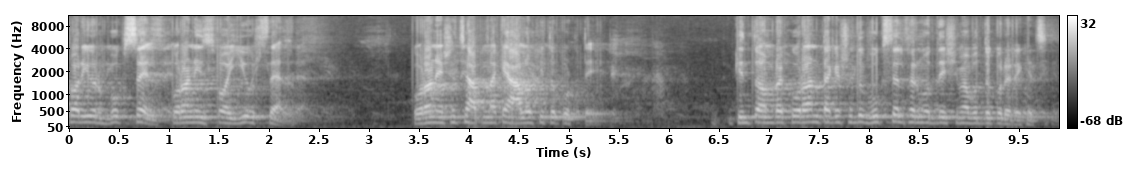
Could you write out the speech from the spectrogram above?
for your book self Quran is for your self. Quran এসেছে আপনাকে আলোকিত করতে। কিন্তু আমরা কোরআনটাকে শুধু বুক সেলফের মধ্যে সীমাবদ্ধ করে রেখেছি।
